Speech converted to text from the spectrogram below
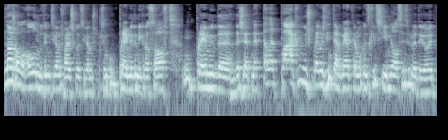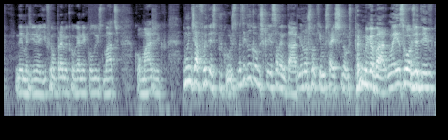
Nós, ao, longo do tempo, tivemos várias coisas. Tivemos, por exemplo, um prémio da Microsoft, um prémio da, da JetNet, Telepac, dos prémios de internet, que era uma coisa que existia em 1998, nem imagino. E foi um prémio que eu ganhei com o Luís de Matos, com o Mágico. Muito já foi deste percurso, mas aquilo que eu vos queria salientar, eu não estou aqui a mostrar estes nomes para me gabar, não é esse o objetivo.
